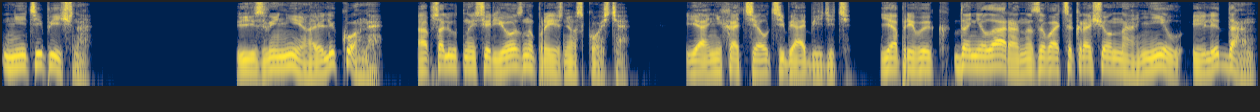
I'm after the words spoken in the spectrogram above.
нетипично. «Извини, Айликоне», — абсолютно серьезно произнес Костя. «Я не хотел тебя обидеть. Я привык Данилара называть сокращенно Нил или Дан.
